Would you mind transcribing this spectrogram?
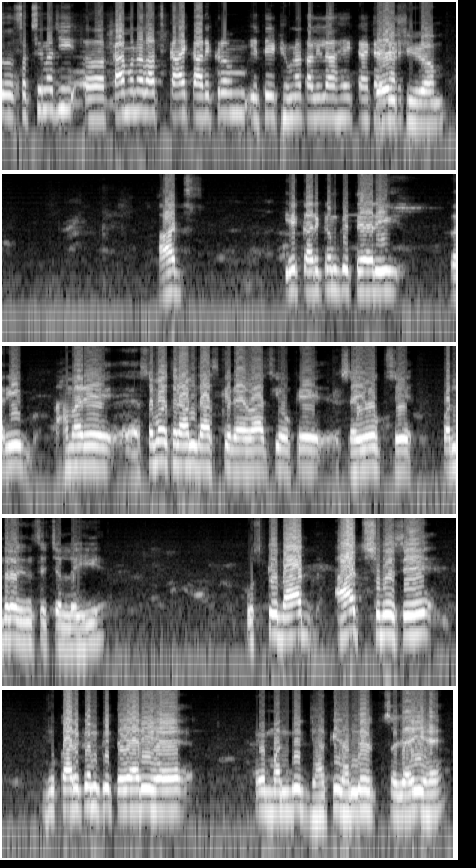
तर सक्सेनाजी अं, काय म्हणाल आज? काय कार्यक्रम येथे ठेवण्यात आलेला आहे? काय काय जय कार्यक्रम- राम आज ये कार्यक्रम की तैयारी करीब हमारे अ, समर्थ रामदास के रहवासियों के सहयोग से पंद्रह दिन से चल रही है। उसके बाद आज सुबह से जो कार्यक्रम की तैयारी है ये मंदिर झांकी हमने सजाई है।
